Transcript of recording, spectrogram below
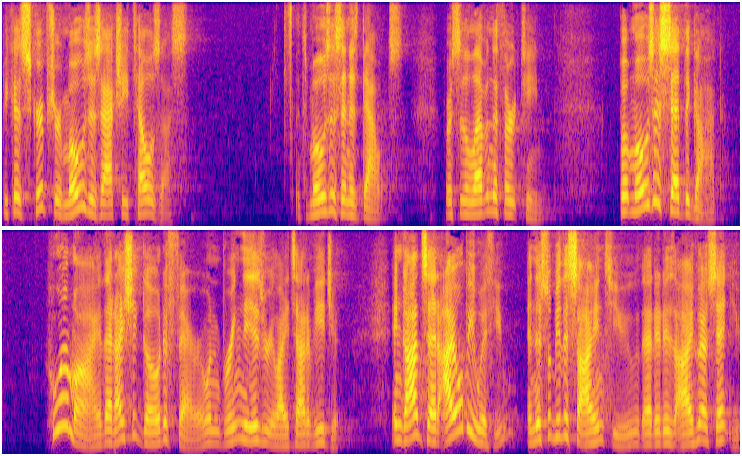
Because Scripture, Moses actually tells us. It's Moses and his doubts. Verses 11 to 13. But Moses said to God, Who am I that I should go to Pharaoh and bring the Israelites out of Egypt? And God said, I will be with you, and this will be the sign to you that it is I who have sent you.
